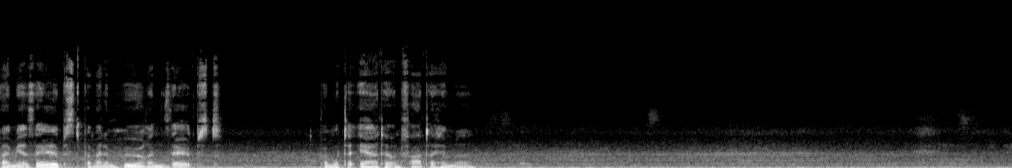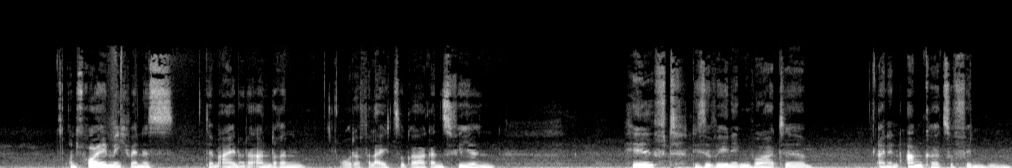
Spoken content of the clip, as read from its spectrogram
Bei mir selbst, bei meinem höheren Selbst, bei Mutter Erde und Vater Himmel. Und freue mich, wenn es dem einen oder anderen oder vielleicht sogar ganz vielen hilft, diese wenigen Worte einen Anker zu finden,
